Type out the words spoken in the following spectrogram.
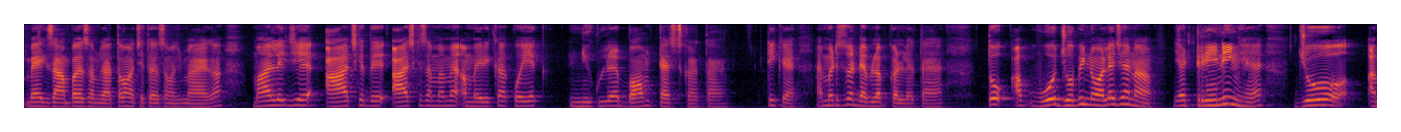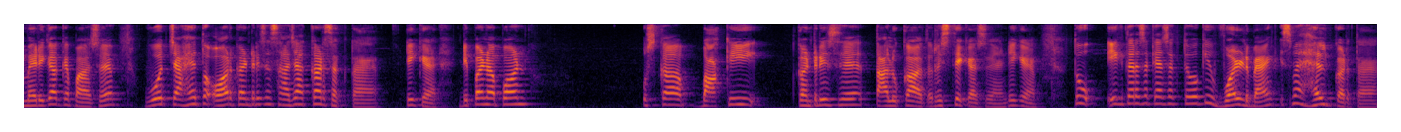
मैं एग्जांपल समझाता हूँ, अच्छी तरह समझ में आएगा। मान लीजिए आज के आज के समय में अमेरिका कोई एक न्यूक्लियर बॉम्ब टेस्ट करता है। ठीक है अमेरिका डेवलप कर लेता है। तो अब वो जो भी नॉलेज है ना, या ट्रेनिंग है, जो अमेरिका के पास है, वो चाहे तो और कंट्री से साझा कर सकता है, ठीक है? डिपेंड अपॉन उसका बाकी कंट्री से ताल्लुकात, रिश्ते कैसे हैं, ठीक है? तो एक तरह से कह सकते हो कि वर्ल्ड बैंक इसमें हेल्प करता है।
